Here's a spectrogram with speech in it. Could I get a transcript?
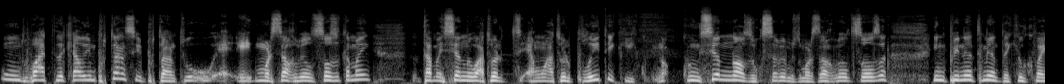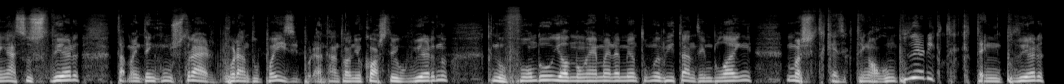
um debate daquela importância, e, portanto, o, é, o Marcelo Rebelo de Sousa também, também sendo um ator, é um ator político, e conhecendo nós o que sabemos de Marcelo Rebelo de Sousa, independentemente daquilo que venha a suceder, também tem que mostrar perante o país e perante António Costa e o governo que, no fundo, ele não é meramente um habitante em Belém, mas quer dizer que tem algum poder e que, que tem um poder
